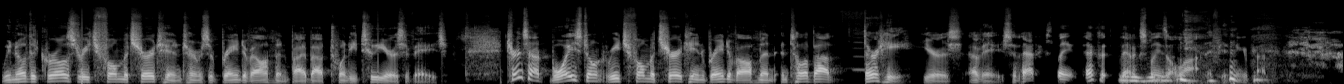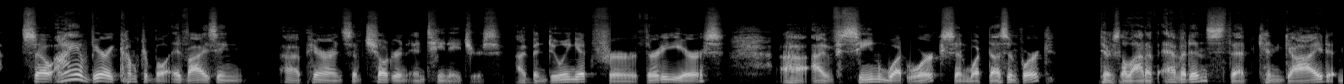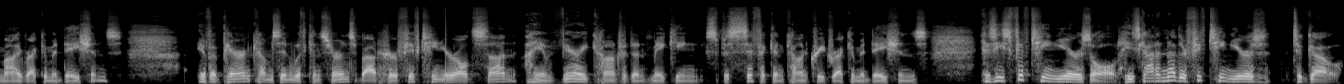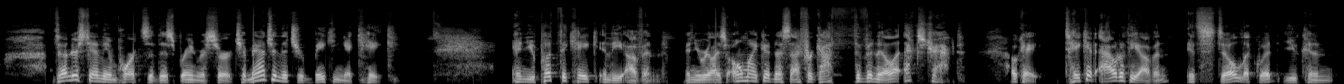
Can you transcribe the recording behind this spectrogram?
We know that girls reach full maturity in terms of brain development by about 22 years of age. Turns out boys don't reach full maturity in brain development until about 30 years of age. So that, explain, that, that mm-hmm. explains a lot if you think about it. So I am very comfortable advising uh, parents of children and teenagers. I've been doing it for 30 years. Uh, I've seen what works and what doesn't work. There's a lot of evidence that can guide my recommendations. If a parent comes in with concerns about her 15 year old son, I am very confident making specific and concrete recommendations because he's 15 years old. He's got another 15 years to go. To understand the importance of this brain research, imagine that you're baking a cake and you put the cake in the oven and you realize, oh my goodness, I forgot the vanilla extract. Okay, take it out of the oven. It's still liquid. You can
